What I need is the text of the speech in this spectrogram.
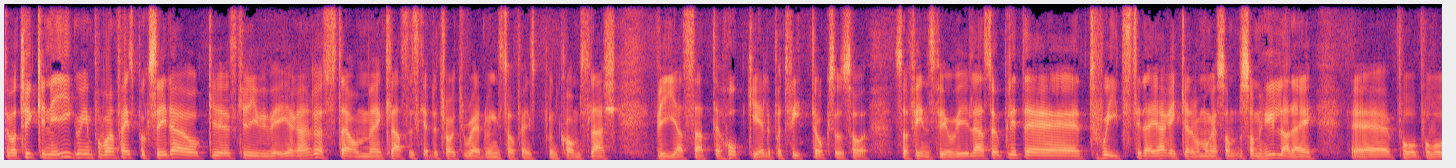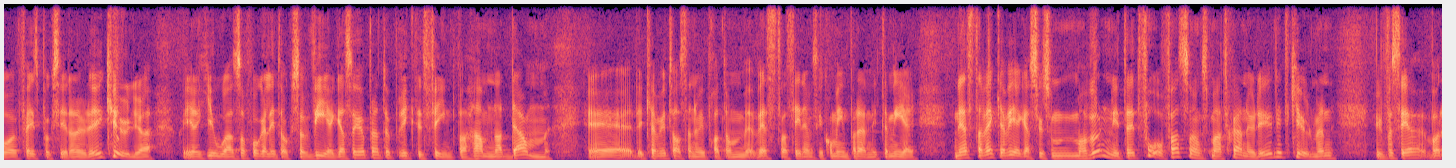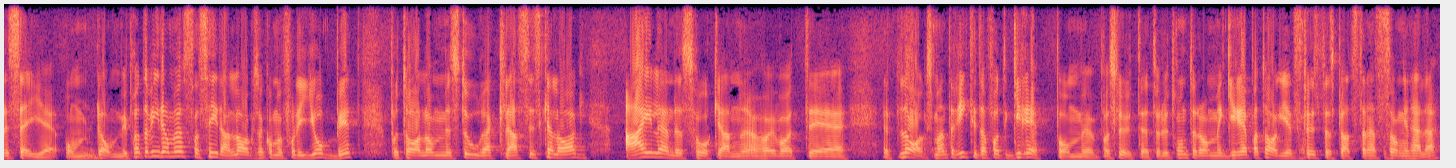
Vad tycker ni? Gå in på vår Facebook-sida och eh, skriv er röst där om eh, klassiska Detroit Red Wings. Facebook.com slash Viasat Hockey eller på Twitter också så, så finns vi. Och vi läser upp lite tweets till dig här Rickard. Det var många som, som hyllar dig eh, på, på vår Facebook-sida nu. Det är kul ju. Ja. Erik Johansson frågar lite också. Vegas har öppnat upp riktigt fint. Var hamnar damm? Eh, det kan vi ta sen när vi pratar om västra sidan. Vi ska komma in på den lite mer nästa vecka. Vegas som har vunnit ett två försäsongsmatcher nu. Det är lite kul men vi får se vad det säger om dem. Vi pratar vidare om östra sidan. Lag som kommer få det jobbigt. På tal om stora klassiska lag. Islanders, Håkan, har ju varit eh, ett lag som man inte riktigt har fått grepp om eh, på slutet. Och du tror inte de greppar tag i ett slutspelsplats den här säsongen heller?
